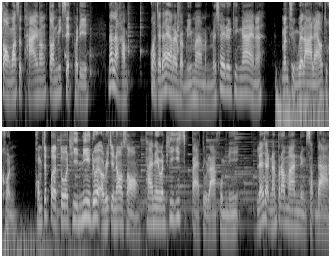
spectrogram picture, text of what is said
สองวันสุดท้ายมั้งตอนมิกเสร็จพอดี นั่นแหละครับ กว่าจะได้อะไรแบบนี้มามันไม่ใช่เรื่องที่ง่ายนะ มันถึงเวลาแล้วทุกคน ผมจะเปิดตัวทีนี่ด้วยออริจินอลซองภายในวันที่ 28 ตุลาคมนี้ และจากนั้นประมาณ 1 สัปดาห์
